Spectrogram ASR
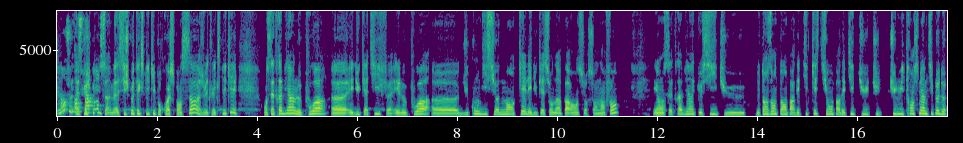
Non, je pense pas. je pense. si je peux t'expliquer pourquoi je pense ça, je vais te l'expliquer. On sait très bien le poids euh, éducatif et le poids euh, du conditionnement qu'est l'éducation d'un parent sur son enfant. Et on sait très bien que si tu, de temps en temps, par des petites questions, par des petites, tu, tu, tu lui transmets un petit peu de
